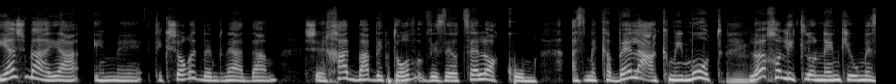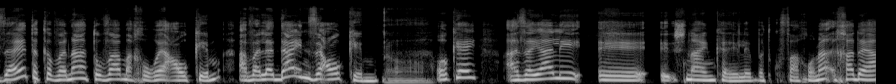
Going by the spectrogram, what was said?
יש בעיה עם uh, תקשורת בין בני אדם, שאחד בא בטוב וזה יוצא לו עקום. אז מקבל העקמימות, Mm. לא יכול להתלונן, כי הוא מזהה את הכוונה הטובה מאחורי העוקם, אבל עדיין זה עוקם, אה, אוקיי? אז היה לי אה, שניים כאלה בתקופה האחרונה. אחד היה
